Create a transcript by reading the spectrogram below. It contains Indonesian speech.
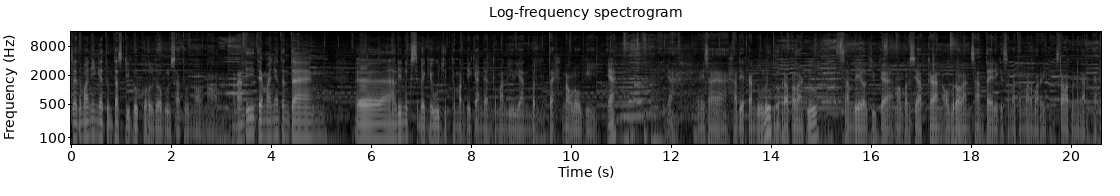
saya temani nggak tuntas di pukul 21.00. Nah, nanti temanya tentang uh, Linux sebagai wujud kemerdekaan dan kemandirian berteknologi ya. Ya, ini saya hadirkan dulu beberapa lagu sambil juga mempersiapkan obrolan santai di kesempatan malam hari ini. Selamat mendengarkan.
